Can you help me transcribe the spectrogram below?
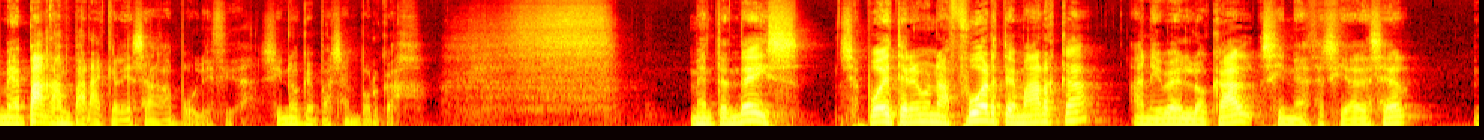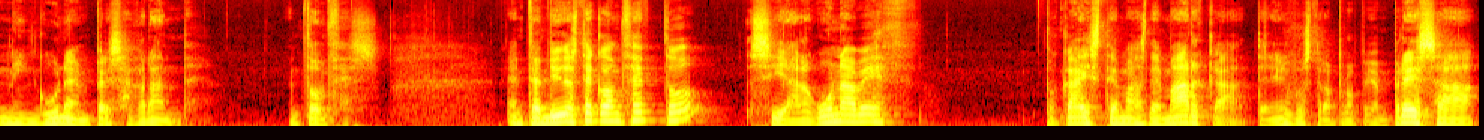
me pagan para que les haga publicidad, sino que pasen por caja. ¿Me entendéis? Se puede tener una fuerte marca a nivel local sin necesidad de ser ninguna empresa grande. Entonces, entendido este concepto, si alguna vez tocáis temas de marca, tenéis vuestra propia empresa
